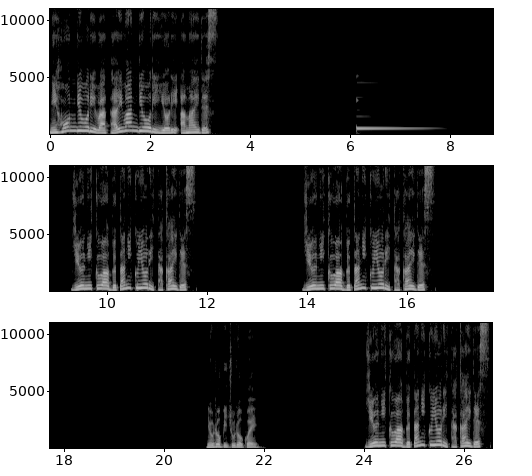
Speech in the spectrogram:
日本料理は台湾料理より甘いです。牛肉は豚肉より高いです。牛肉は豚肉より高いです。牛肉比猪肉贵。牛肉は豚肉より高いです。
